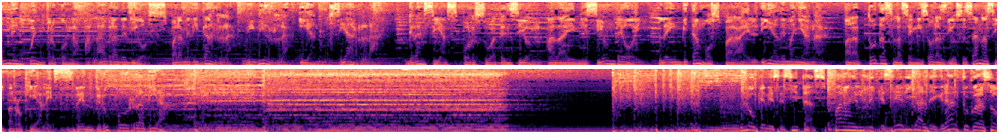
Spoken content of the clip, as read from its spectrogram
un encuentro con la palabra de Dios para meditarla, vivirla y anunciarla. Gracias por su atención a la emisión de hoy. Le invitamos para el día de mañana para todas las emisoras diocesanas y parroquiales del Grupo Radial. Lo que necesitas para enriquecer y alegrar tu corazón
